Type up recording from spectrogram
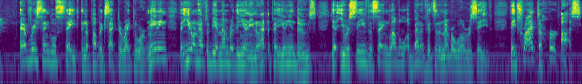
every single state in the public sector right to work, meaning that you don't have to be a member of the union. You don't have to pay union dues, yet you receive the same level of benefits that a member will receive. They tried to hurt us.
